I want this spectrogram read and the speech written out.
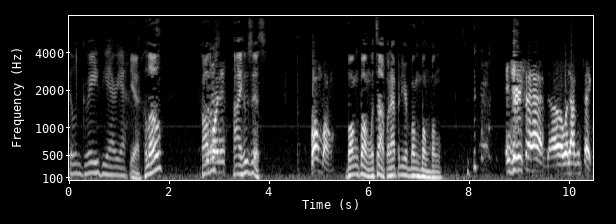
Don't graze the area. Yeah. Hello? Caller? Good morning. Hi, who's this? Bong Bong. Bong Bong. What's up? What happened to your Bong Bong Bong? Injuries I had uh, while having sex.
